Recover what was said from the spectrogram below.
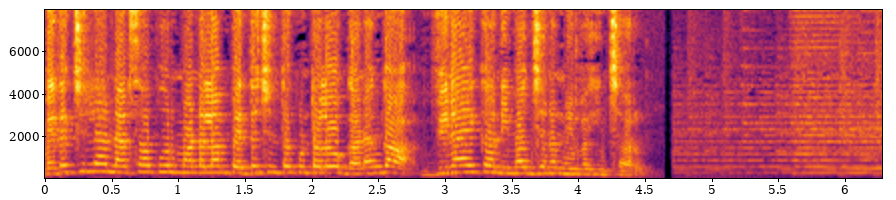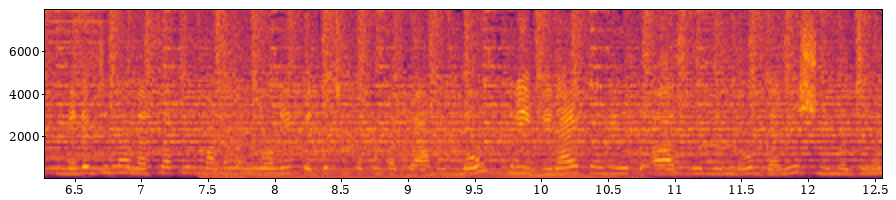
మెదక్ జిల్లా నర్సాపూర్ మండలం పెద్ద చింతకుంటలో ఘనంగా వినాయక నిమజ్జనం నిర్వహించారు. మెదక్ జిల్లా నర్సాపూర్ మండలంలోని పెద్ద చింతకుంట గ్రామంలో శ్రీ వినాయక యూత్ ఆధ్వర్యంలో గణేష్ నిమజ్జనం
